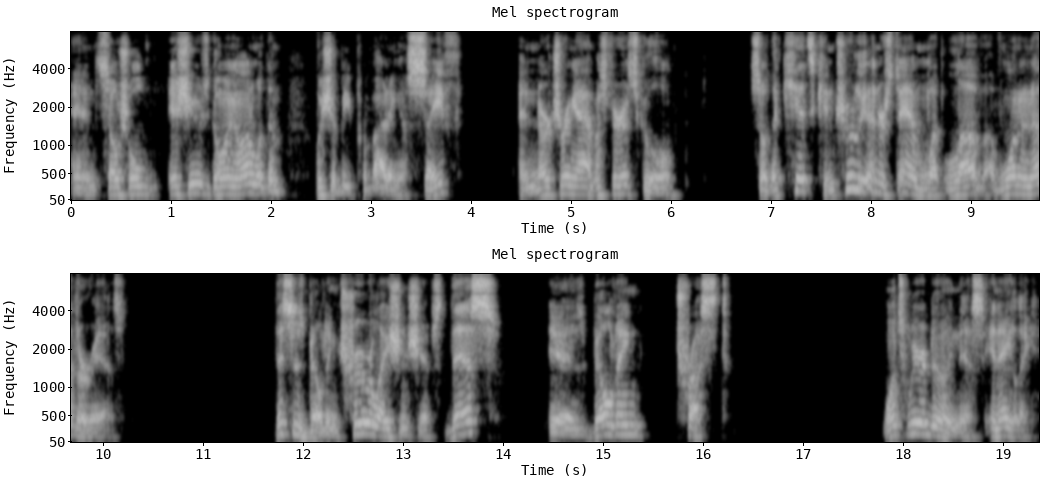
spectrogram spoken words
and social issues going on with them. We should be providing a safe and nurturing atmosphere at school so the kids can truly understand what love of one another is. This is building true relationships. This is building trust. Once we are doing this innately,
